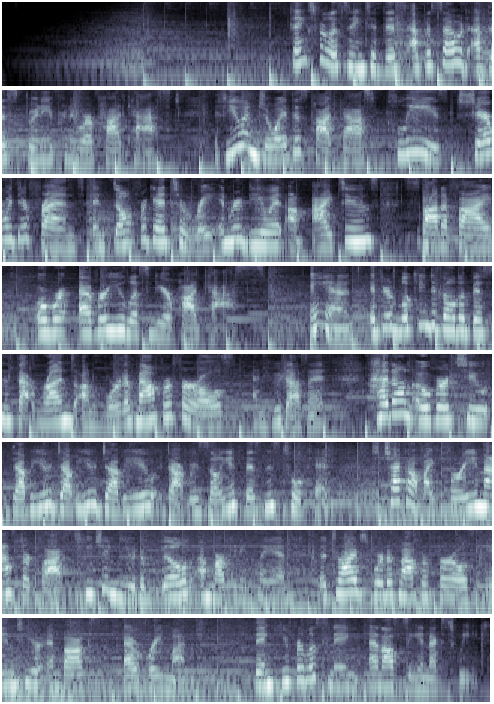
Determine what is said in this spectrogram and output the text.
Thanks for listening to this episode of the Spooniepreneur podcast. If you enjoyed this podcast, please share with your friends and don't forget to rate and review it on iTunes, Spotify, or wherever you listen to your podcasts. And if you're looking to build a business that runs on word of mouth referrals, and who doesn't, head on over to www.resilientbusinesstoolkit. to check out my free masterclass teaching you to build a marketing plan that drives word of mouth referrals into your inbox every month. Thank you for listening, and I'll see you next week.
